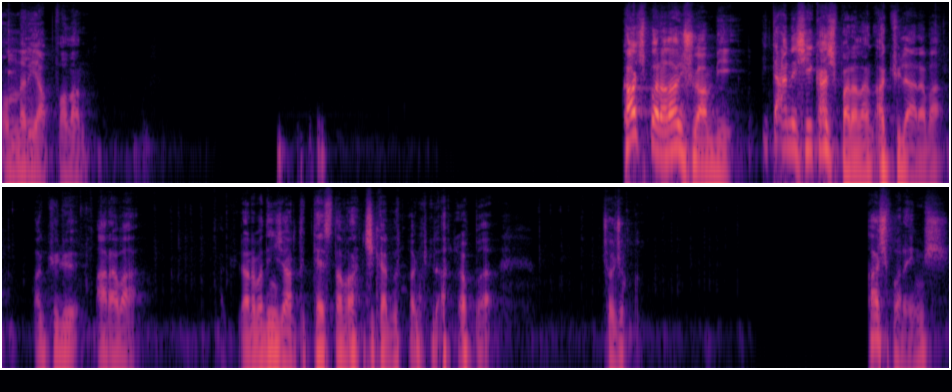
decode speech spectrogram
onları yap falan. Kaç para lan şu an bir bir tane şey kaç para lan akülü araba? Akülü araba. Akülü araba deyince artık Tesla falan çıkardı akülü araba. Çocuk. Kaç paraymış?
